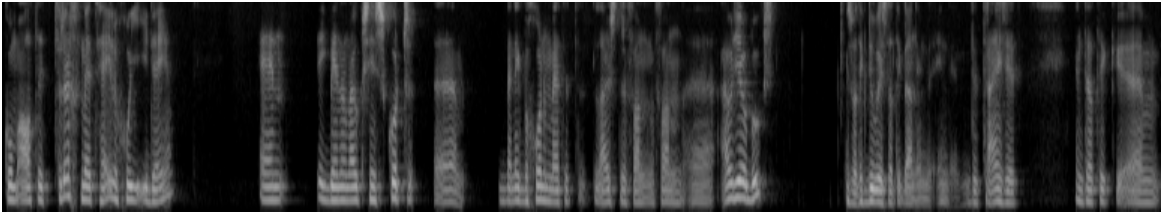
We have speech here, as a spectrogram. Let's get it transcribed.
kom altijd terug met hele goede ideeën. En ik ben dan ook sinds kort uh, ben ik begonnen met het luisteren van, van uh, audiobooks. Dus wat ik doe is dat ik dan in de, in de trein zit en dat ik um,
